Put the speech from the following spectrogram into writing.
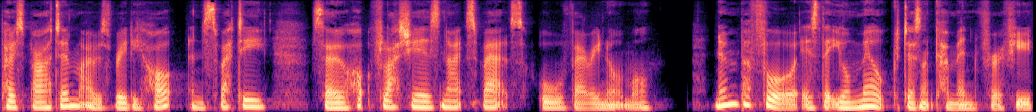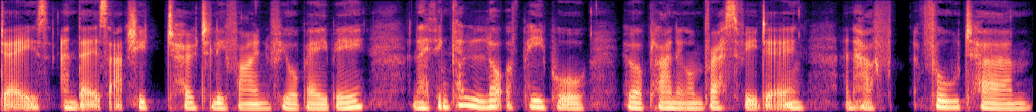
postpartum, I was really hot and sweaty. So, hot flashes, night sweats, all very normal. Number four is that your milk doesn't come in for a few days and that it's actually totally fine for your baby. And I think a lot of people who are planning on breastfeeding and have full term,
